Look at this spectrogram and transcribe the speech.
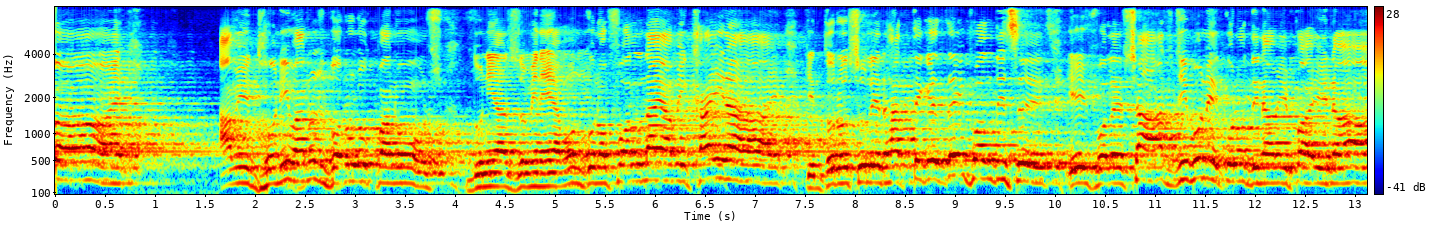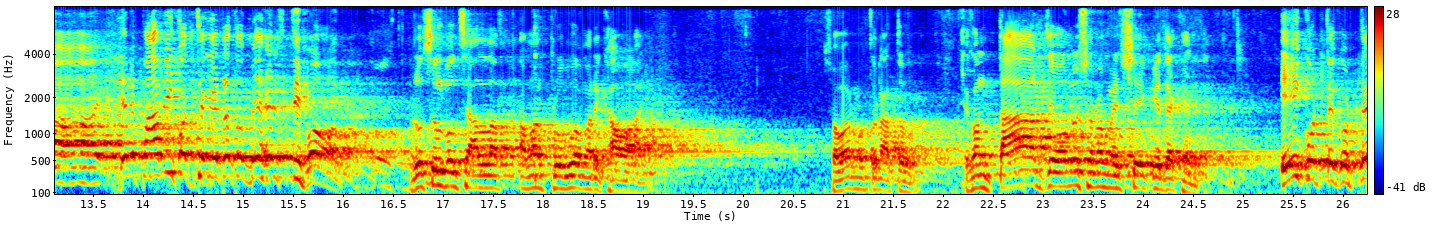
কয় আমি ধনী মানুষ, বড় লোক মানুষ, দুনিয়ার জমিনে এমন কোনো ফল নাই, আমি খাই নাই। কিন্তু রসুলের হাত থেকে যেই ফল দিছে, এই ফলের স্বাদ জীবনে কোনো দিন আমি পাই নাই। এটা পাবি থেকে এটা তো বেহেস্তি ফল। রসুল বলছে, আল্লাহ, আমার প্রভু আমারে খাওয়ায়। সবার মতো না তো। এখন তার যে অনুসরণ হয় সে কে দেখেন? এই করতে করতে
